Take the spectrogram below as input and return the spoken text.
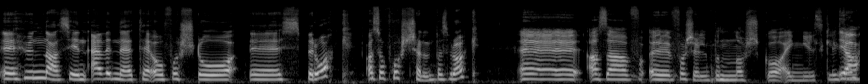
eh, hunder sin evne til å forstå eh, språk. Altså forskjellen på språk. Eh, altså for, eh, forskjellen på norsk og engelsk, Ja.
